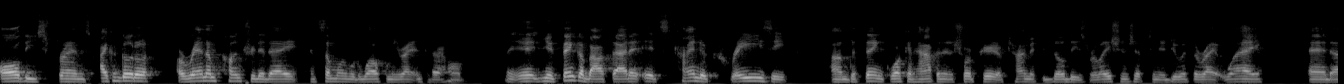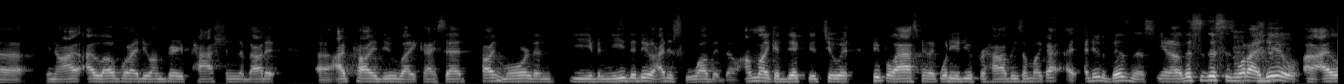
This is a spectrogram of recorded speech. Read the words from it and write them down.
all these friends i could go to a random country today and someone would welcome me right into their home you think about that it's kind of crazy um, to think what can happen in a short period of time if you build these relationships and you do it the right way and uh, you know I, I love what i do i'm very passionate about it uh, I probably do, like I said, probably more than you even need to do. I just love it though. I'm like addicted to it. People ask me like, "What do you do for hobbies?" I'm like, I, I do the business. You know, this is this is what I do. I,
